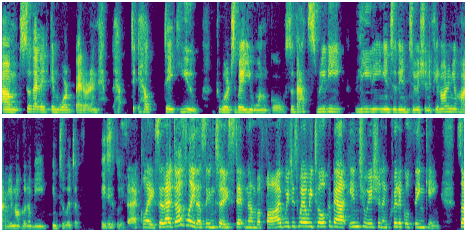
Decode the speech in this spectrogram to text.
um, so that it can work better and ha- help take you towards where you want to go so that's really leading into the intuition if you're not in your heart you're not going to be intuitive basically Exactly. So that does lead us into step number five, which is where we talk about intuition and critical thinking. So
